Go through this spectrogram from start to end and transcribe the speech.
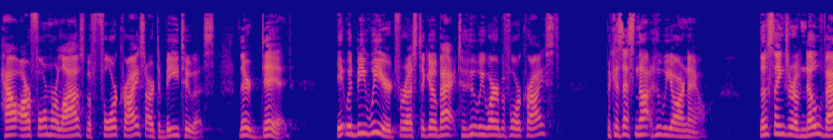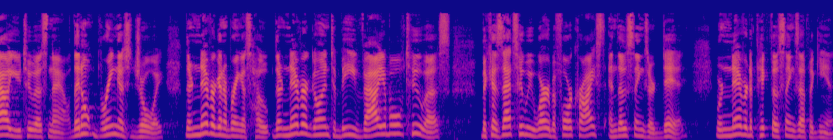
how our former lives before Christ are to be to us. They're dead. It would be weird for us to go back to who we were before Christ because that's not who we are now. Those things are of no value to us now. They don't bring us joy. They're never going to bring us hope. They're never going to be valuable to us because that's who we were before Christ, and those things are dead. We're never to pick those things up again.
